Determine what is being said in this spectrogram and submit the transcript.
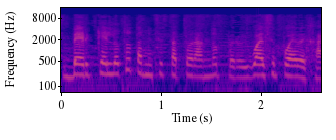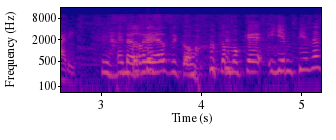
ver que el otro también se está atorando, pero igual se puede dejar ir. Sí, Entonces, como... Como que, y empiezas,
